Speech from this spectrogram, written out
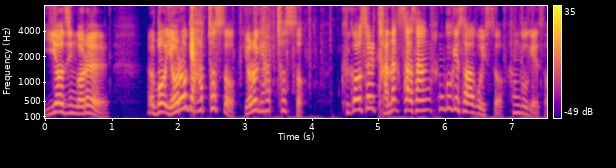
이어진 거를 뭐 여러 개 합쳤어. 여러 개 합쳤어. 그것을 단학 사상 한국에서 하고 있어 한국에서.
